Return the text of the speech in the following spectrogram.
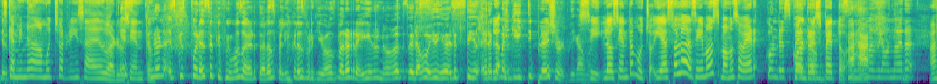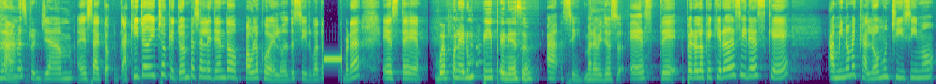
es que a mí me dado mucha risa, Eduardo, lo siento. No, no, es que es por eso que fuimos a ver todas las películas, porque íbamos para reír, ¿no? Era muy divertido. Era como el guilty pleasure, digamos. Sí, lo siento mucho. Y eso lo decimos, vamos a ver. Con respeto. Con respeto, ajá. Nada más, digamos, no era, no era, nuestro jam. Exacto. Aquí yo he dicho que yo empecé leyendo Paulo Coelho, es decir, what the ¿verdad? Este. Voy a poner un pip en eso. Ah, sí, maravilloso. Este, pero lo que quiero decir es que a mí no me caló muchísimo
